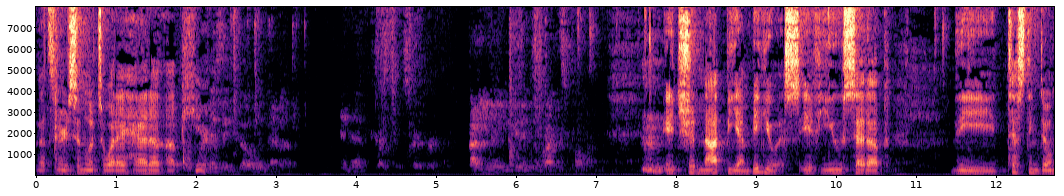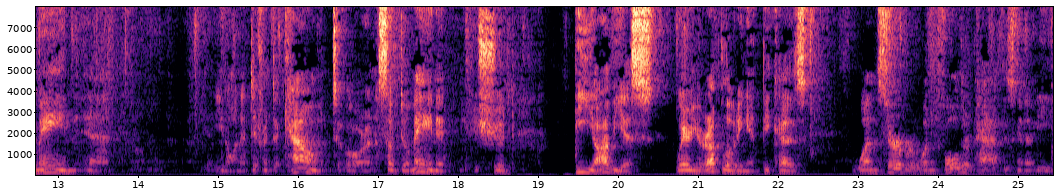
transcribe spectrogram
That's very similar to what I had uh, up Where here. does it go in that, uh, in that custom server? How do you know you get it in the right spot? It should not be ambiguous. If you set up the testing domain, uh, you know, on a different account or on a subdomain, it should be obvious where you're uploading it because one server, one folder path is going to be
